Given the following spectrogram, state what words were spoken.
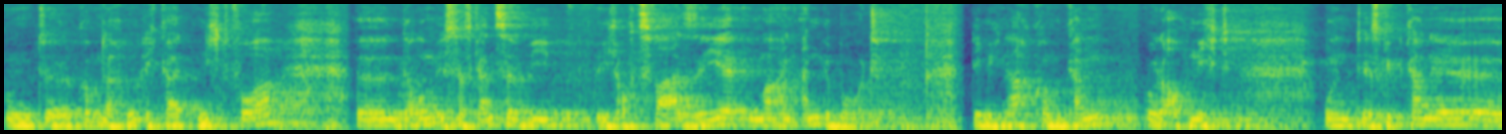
und äh, kommt nach Möglichkeit nicht vor. Äh, darum ist das Ganze, wie ich auch zwar sehe, immer ein Angebot, dem ich nachkommen kann oder auch nicht. Und es gibt keine äh,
